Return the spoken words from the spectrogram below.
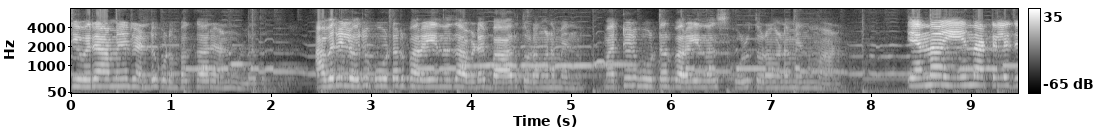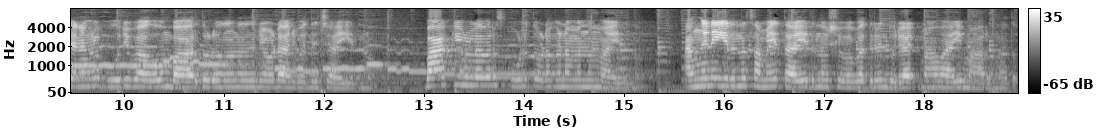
ശിവരാമന് രണ്ട് കുടുംബക്കാരാണ് ഉള്ളത്. അവരിൽ ഒരു കൂട്ടർ പറയുന്നത് അവിടെ ബാർ തുടങ്ങണമെന്നും മറ്റൊരു കൂട്ടർ പറയുന്നത് സ്കൂൾ തുടങ്ങണമെന്നുമാണ്. എന്നാൽ ഈ നാട്ടിലെ ജനങ്ങൾ ഭൂരിഭാഗവും ബാർ തുടങ്ങുന്നതിനോട് അനുബന്ധിച്ചായിരുന്നു ബാക്കിയുള്ളവർ സ്കൂൾ തുടങ്ങണമെന്നുമായിരുന്നു. അങ്ങനെ ഇരുന്ന സമയത്തായിരുന്നു ശിവഭദ്രൻ ദുരാത്മാവായി മാറുന്നത്.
